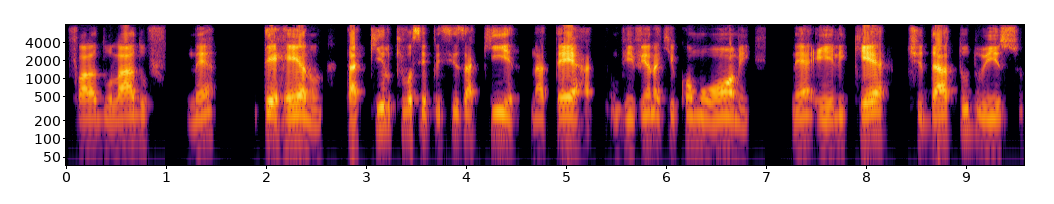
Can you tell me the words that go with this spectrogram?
fala do lado, né, terreno, daquilo que você precisa aqui na terra, vivendo aqui como homem, né? Ele quer te dar tudo isso.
